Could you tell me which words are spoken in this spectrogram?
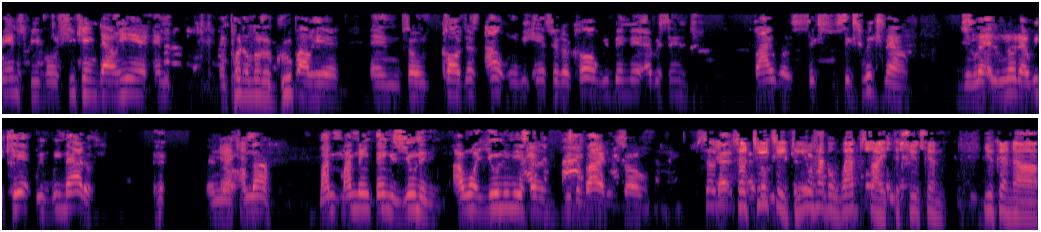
Spanish people, she came down here and and put a little group out here and so called us out and we answered her call. We've been there ever since five or six six weeks now. Just letting them know that we can't we, we matter. and uh, I'm not my my main thing is unity. I want unity instead of be divided. So So, That- so that's TT, do you have a website that you can you can uh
